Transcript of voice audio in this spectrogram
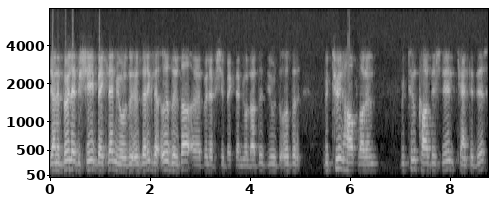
Yani böyle bir şeyi beklemiyordu. Özellikle Iğdır'da e, böyle bir şey beklemiyorlardı. Diyordu Iğdır bütün halkların, bütün kardeşliğin kentidir.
